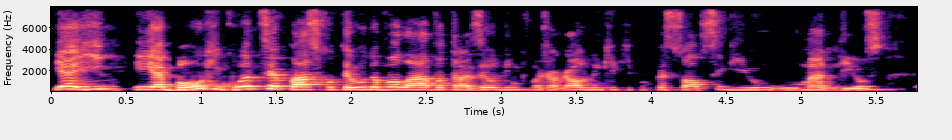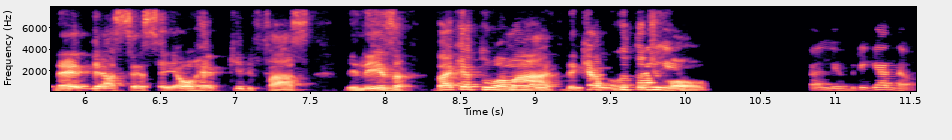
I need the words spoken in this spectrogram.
E aí, e é bom que enquanto você passa o conteúdo, eu vou lá, vou trazer o link, vou jogar o link aqui pro pessoal seguir o, o Matheus, né? Ter acesso aí ao rap que ele faz. Beleza? Vai que é tua, Mari. Daqui a pouco eu tô de volta. Valeu, brigadão.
